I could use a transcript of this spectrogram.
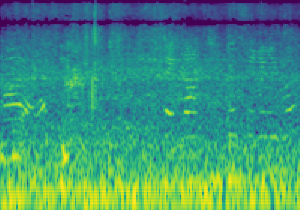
Voilà, là, c'est bon. Essaie d'un petit peu serrer les os.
